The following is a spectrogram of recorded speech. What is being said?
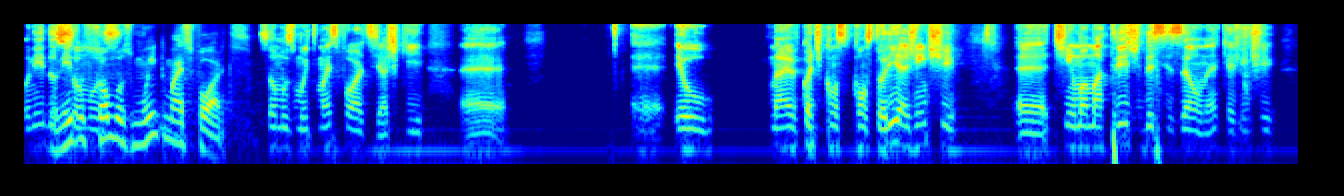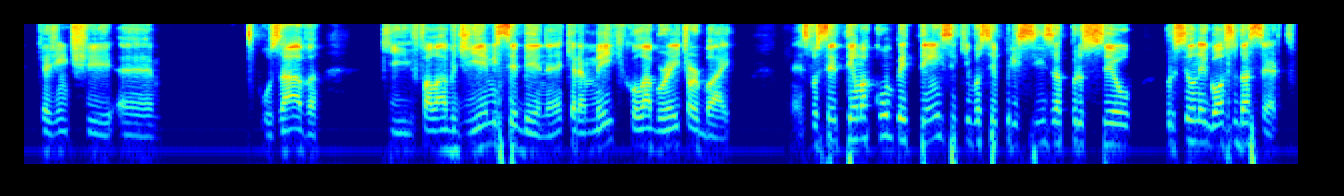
unidos, unidos somos, somos muito mais fortes. Somos muito mais fortes. E acho que é, é, eu, na época de consultoria, a gente é, tinha uma matriz de decisão, né, que a gente, que a gente é, usava, que falava de MCB, né, que era Make, Collaborate or Buy. É, se você tem uma competência que você precisa para o seu, seu negócio dar certo.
